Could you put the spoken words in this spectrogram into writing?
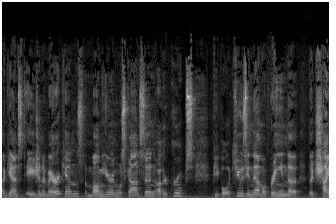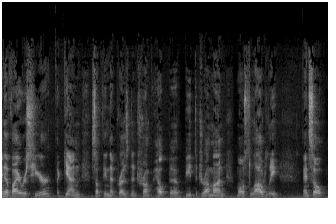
against Asian Americans, the Hmong here in Wisconsin, other groups, people accusing them of bringing the, the China virus here. Again, something that President Trump helped uh, beat the drum on most loudly. And so,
